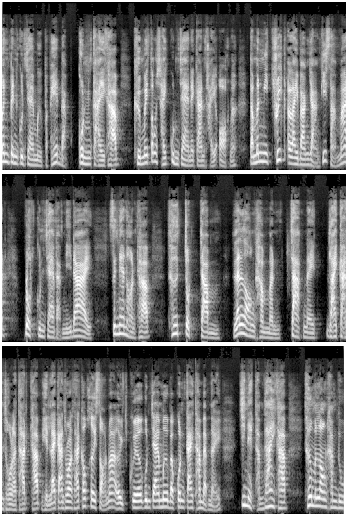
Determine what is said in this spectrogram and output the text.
มันเป็นกุญแจมือประเภทแบบกลไกครับ คือไม่ต้องใช้กุญแจในการไขออกนะแต่มันมีทริคอะไรบางอย่างที่สามารถปลดกุญแจแบบนี้ได้ ซึ่งแน่นอนครับ เธอจดจำและลองทำมันจากในรายการโทรทัศน์ครับ เห็นรายการโทรทัศน์เขาเคยสอนว่าเออเกลียวกุญแจมือแบบกลไกทำแบบไหนจีเน็ตทำได้ครับ เธอมาลองทำดู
